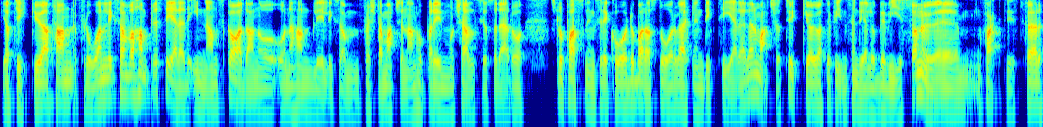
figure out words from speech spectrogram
jag tycker ju att han från liksom vad han presterade innan skadan och, och när han blir liksom första matchen han hoppar in mot Chelsea och sådär och slår passningsrekord och bara står och verkligen dikterar en match. Så tycker jag ju att det finns en del att bevisa nu eh, faktiskt. För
